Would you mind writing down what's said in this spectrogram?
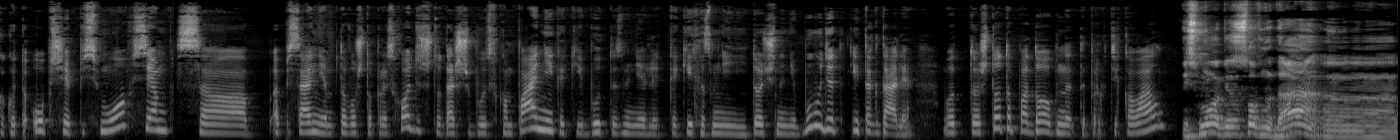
какое-то общее письмо всем с а, описанием того, что происходит, что дальше будет в компании, какие будут изменения, каких изменений точно не будет и так далее. Вот что-то подобное ты практиковал? Письмо, безусловно, да. А,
